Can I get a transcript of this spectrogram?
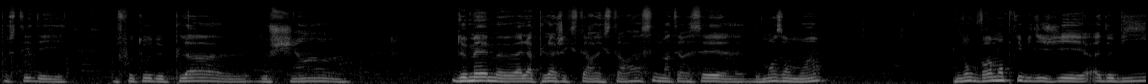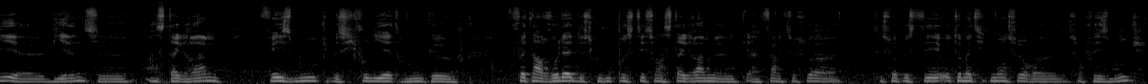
poster des, photos de plats, euh, de chiens, euh, de même à la plage, etc., etc., ça m'intéressait de moins en moins. Donc vraiment privilégier Adobe, Behance, Instagram, Facebook, parce qu'il faut y être. Donc faites un relais de ce que vous postez sur Instagram afin que ce soit, posté automatiquement sur, sur Facebook.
